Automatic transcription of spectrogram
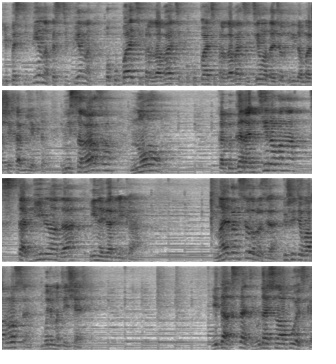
И постепенно, постепенно покупайте, продавайте, покупайте, продавайте, дело дойдет и до больших объектов. Не сразу, но как бы гарантированно, стабильно, да, и наверняка. На этом все, друзья. Пишите вопросы, будем отвечать. И да, кстати, удачного поиска!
